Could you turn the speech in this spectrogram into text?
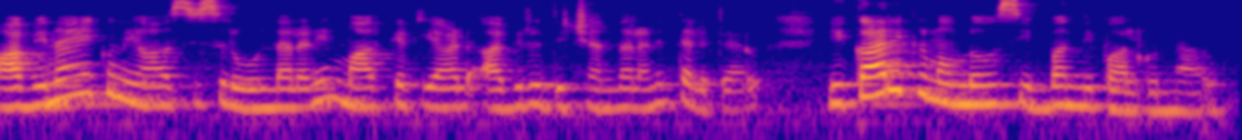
ఆ వినాయకుని ఆశీస్సులు ఉండాలని మార్కెట్ యార్డ్ అభివృద్ధి చెందాలని తెలిపారు. ఈ కార్యక్రమంలో సిబ్బంది పాల్గొన్నారు.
